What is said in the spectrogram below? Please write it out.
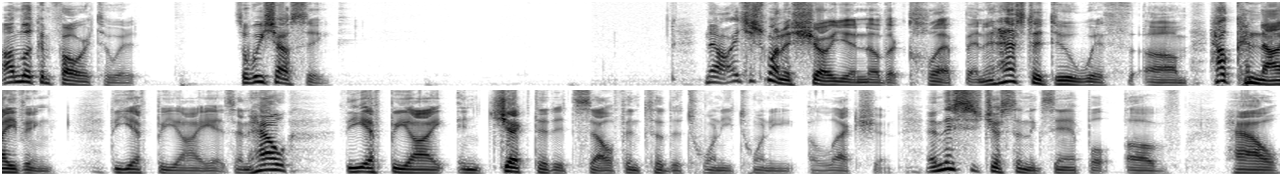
I'm looking forward to it. So we shall see. Now, I just want to show you another clip, and it has to do with um, how conniving the FBI is and how the FBI injected itself into the 2020 election. And this is just an example of how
